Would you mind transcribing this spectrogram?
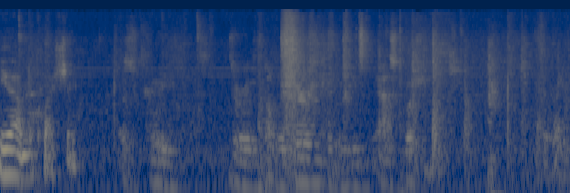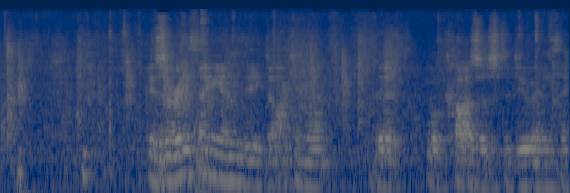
You have a question? Can we, during the public hearing, can we ask questions? Is there anything in the document that will cause us to do anything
